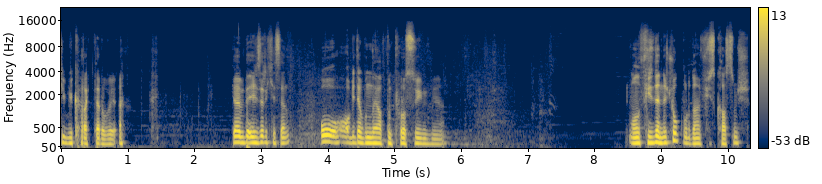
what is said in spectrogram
Çok iyi bir karakter bu ya. Gel bir de Ejder'i keselim. Oo bir de bunu da yaptım prosuyum ya. Oğlum Fizz de ne çok vurdu ha Fizz kasmış.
